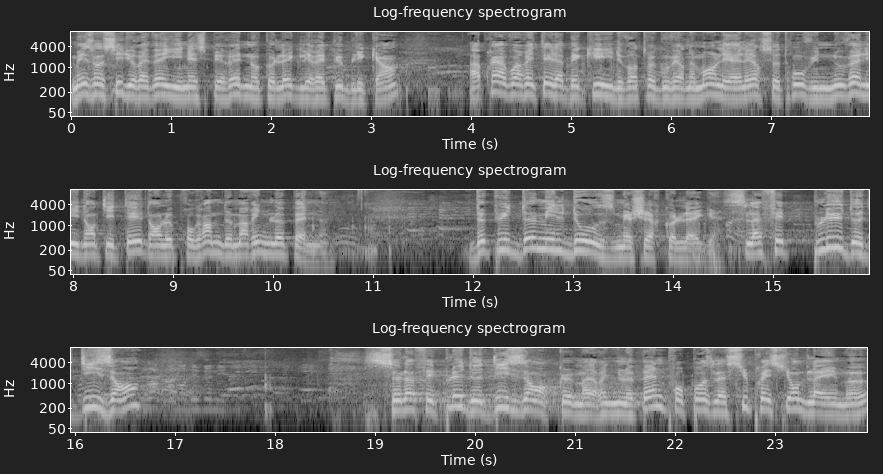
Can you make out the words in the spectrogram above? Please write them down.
mais aussi du réveil inespéré de nos collègues les Républicains. Après avoir été la béquille de votre gouvernement, les LR se trouvent une nouvelle identité dans le programme de Marine Le Pen. Depuis 2012, mes chers collègues, cela fait plus de dix ans cela fait plus de dix ans que Marine Le Pen propose la suppression de l'AME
